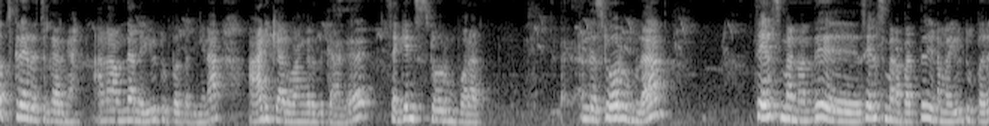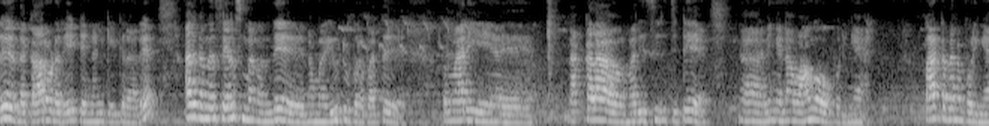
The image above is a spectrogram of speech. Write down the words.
சப்ஸ்கிரைபர் வச்சுருக்காருங்க. ஆனால் வந்து அந்த யூடியூப்பர் பார்த்தீங்கன்னா ஆடி கார் வாங்குறதுக்காக செகண்ட் ஸ்டோர் ரூம் போகிறார் அந்த ஸ்டோர் ரூமில் சேல்ஸ்மேன் வந்து சேல்ஸ்மேனை பார்த்து நம்ம யூடியூப்பரு இந்த காரோட ரேட் என்னன்னு கேட்குறாரு அதுக்கு அந்த சேல்ஸ்மேன் வந்து நம்ம யூடியூப்பரை பார்த்து ஒரு மாதிரி நக்கலாக ஒரு மாதிரி சிரிச்சிட்டு நீங்கள் என்ன வாங்க போகிறீங்க பார்க்க தானே போகிறீங்க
